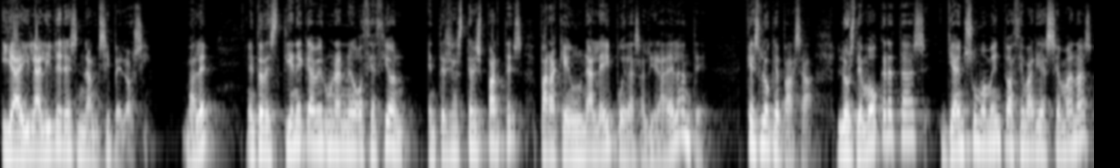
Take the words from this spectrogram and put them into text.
y ahí la líder es Nancy Pelosi. ¿Vale? Entonces, tiene que haber una negociación entre esas tres partes para que una ley pueda salir adelante. ¿Qué es lo que pasa? Los demócratas ya en su momento, hace varias semanas,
